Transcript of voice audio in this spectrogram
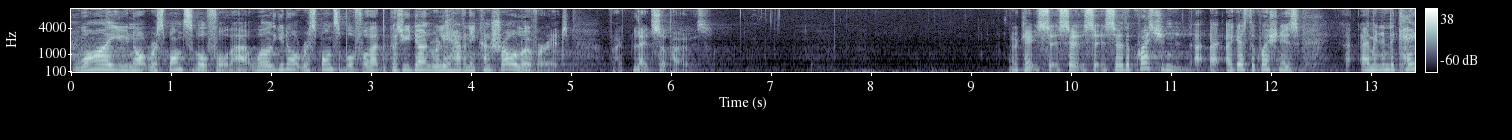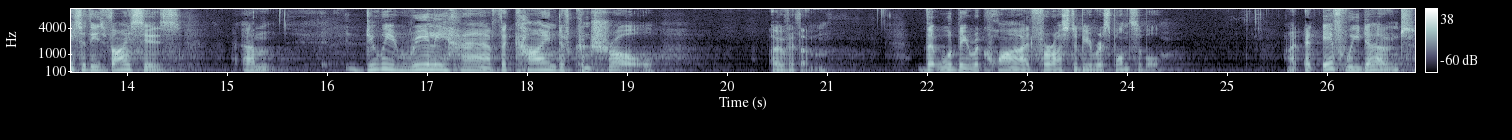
Why are you not responsible for that? Well, you're not responsible for that because you don't really have any control over it, right? let's suppose. Okay, so, so, so, so the question, I, I, guess the question is I mean, in the case of these vices, um, do we really have the kind of control over them that would be required for us to be responsible? Right? And if we don't,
